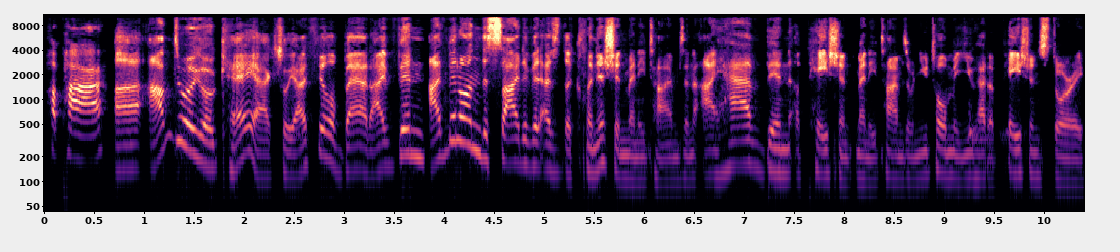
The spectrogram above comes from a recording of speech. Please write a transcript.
Papa? Uh, I'm doing okay, actually. I feel bad. I've been, I've been on the side of it as the clinician many times, and I have been a patient many times. When you told me you had a patient story,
